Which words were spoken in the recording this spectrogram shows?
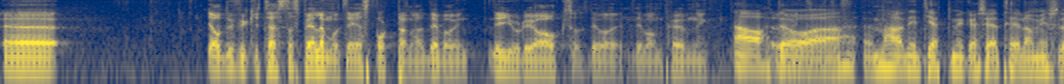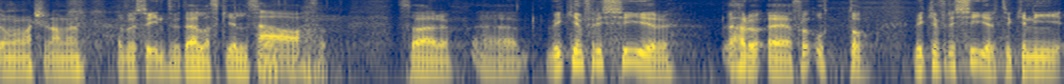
Eh, ja, du fick ju testa spela mot e-sportarna, det, var ju, det gjorde jag också. Det var, det var en prövning. Ja, Det det var var, inte man hade inte jättemycket att säga till om just de matcherna, men Ja, de är så individuella skills och Ja. allting. Så, att, så är det. Eh, vilken frisyr, det här är från Otto. Vilken frisyr tycker ni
